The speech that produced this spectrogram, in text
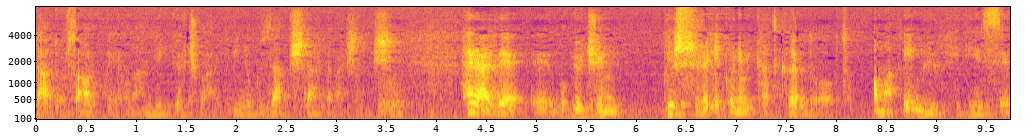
daha doğrusu Avrupa'ya olan bir göç vardı. 1960'larda başlamış. Herhalde e, bu göçün bir sürü ekonomik katkıları da oldu. Ama en büyük hediyesi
